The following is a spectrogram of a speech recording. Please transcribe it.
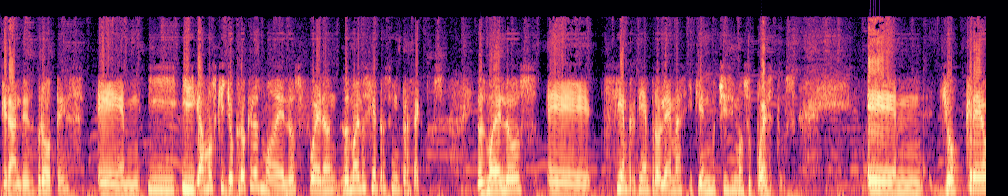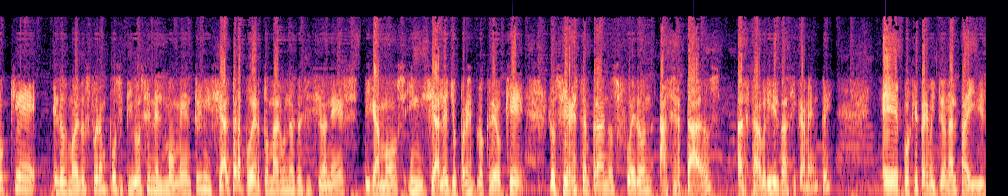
grandes brotes. Y, y, digamos que yo creo que los modelos fueron, los modelos siempre son imperfectos. Los modelos siempre tienen problemas y tienen muchísimos supuestos. Eh, yo creo que los modelos fueron positivos en el momento inicial para poder tomar unas decisiones, digamos, iniciales. Yo, por ejemplo, creo que los cierres tempranos fueron acertados hasta abril, básicamente, eh, porque permitieron al país,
